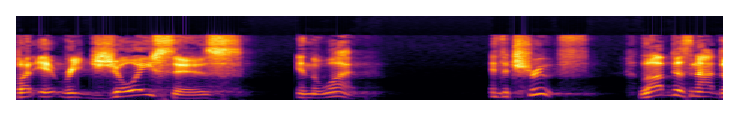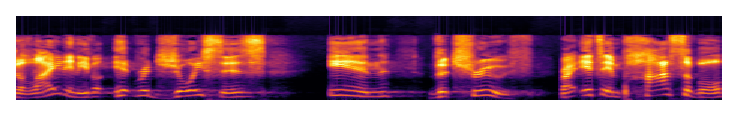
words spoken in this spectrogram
but it rejoices in the what? In the truth. Love does not delight in evil, it rejoices in the truth right? It's impossible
